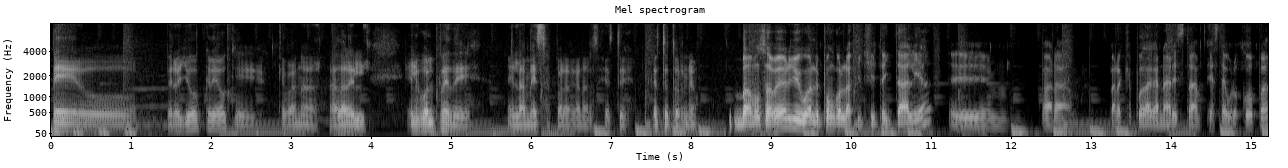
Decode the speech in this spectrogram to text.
pero, pero yo creo que, van a, dar el, golpe de, en la mesa para ganarse este, este torneo. Vamos a ver, yo igual le pongo la fichita a Italia eh, para, para que pueda ganar esta, esta Eurocopa.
